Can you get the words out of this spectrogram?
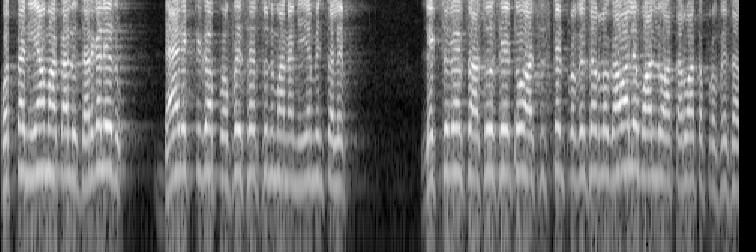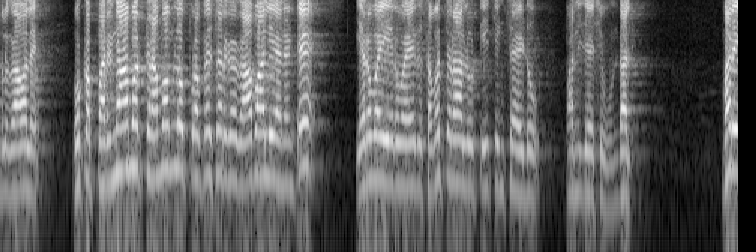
కొత్త నియామకాలు జరగలేదు. డైరెక్ట్గా ప్రొఫెసర్స్ని మనం నియమించలేం. లెక్చరర్స్ అసోసియేట్ అసిస్టెంట్ ప్రొఫెసర్లు కావాలి వాళ్ళు ఆ తర్వాత ప్రొఫెసర్లు కావాలి. ఒక పరిణామ క్రమంలో ప్రొఫెసర్గా కావాలి అని అంటే ఇరవై ఇరవై ఐదు సంవత్సరాలు టీచింగ్ సైడు పనిచేసి ఉండాలి. మరి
